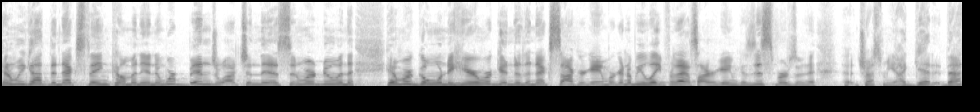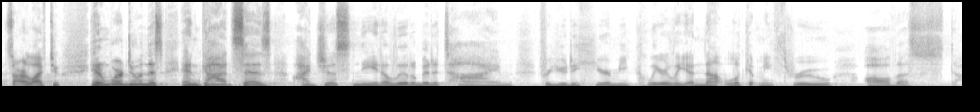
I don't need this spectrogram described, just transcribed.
and we got the next thing coming in, and we're binge watching this, and we're doing that, and we're going to here, we're getting to the next soccer game. We're going to be late for that soccer game because this person, uh, trust me, I get it. That's our life too. And we're doing this, and God says, I just need a little bit of time for you to hear me clearly and not look at me through all the stuff.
